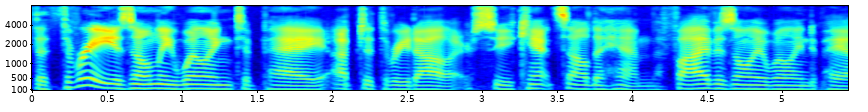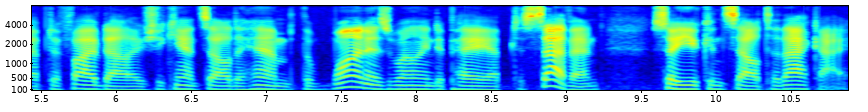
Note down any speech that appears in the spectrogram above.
the three is only willing to pay up to three dollars, so you can't sell to him. The five is only willing to pay up to five dollars, you can't sell to him. The one is willing to pay up to seven, so you can sell to that guy.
